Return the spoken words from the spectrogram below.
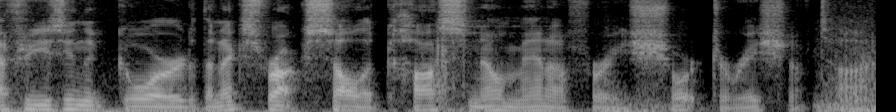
After using the gourd, the next rock solid costs no mana for a short duration of time.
